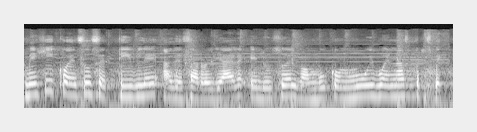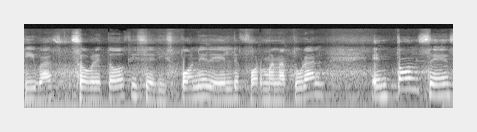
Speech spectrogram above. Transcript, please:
México es susceptible a desarrollar el uso del bambú con muy buenas perspectivas, sobre todo si se dispone de él de forma natural. Entonces,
